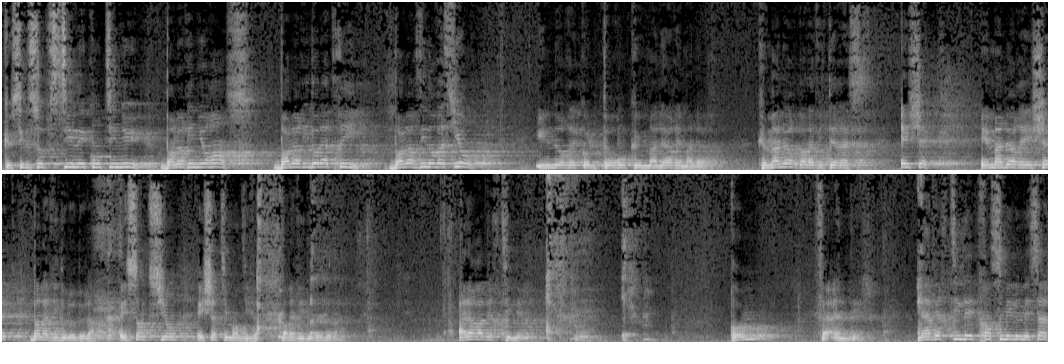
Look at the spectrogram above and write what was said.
Que s'ils s'obstinent et continuent dans leur ignorance, dans leur idolâtrie, dans leurs innovations, ils ne récolteront que malheur et malheur. Que malheur dans la vie terrestre, échec, et malheur et échec dans la vie de l'au-delà, et sanctions et châtiments divins dans la vie de l'au-delà. Alors avertis-les. Mais avertis-les, transmets le message.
